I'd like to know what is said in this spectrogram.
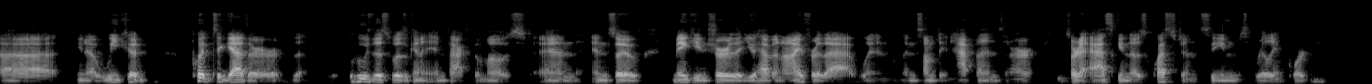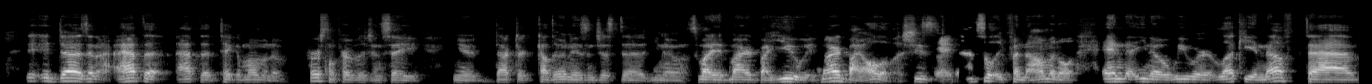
uh, you know we could put together the, who this was going to impact the most. And and so making sure that you have an eye for that when when something happens and are sort of asking those questions seems really important. It, it does. And i have to I have to take a moment of personal privilege and say you know, Dr. Khaldun isn't just a, you know, somebody admired by you, admired by all of us. She's right. absolutely phenomenal. And, uh, you know, we were lucky enough to have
